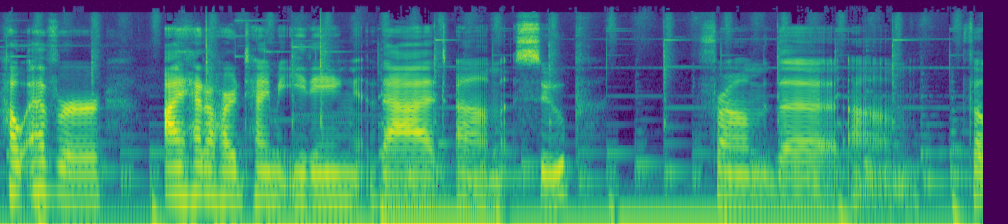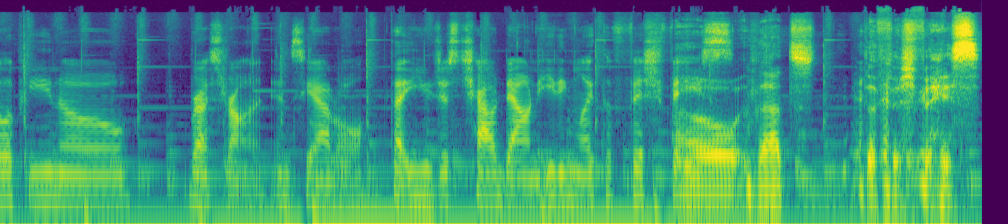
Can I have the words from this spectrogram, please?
However, I had a hard time eating that um, soup from the um, Filipino restaurant in Seattle that you just chowed down eating like the fish face Oh, that's the fish face.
